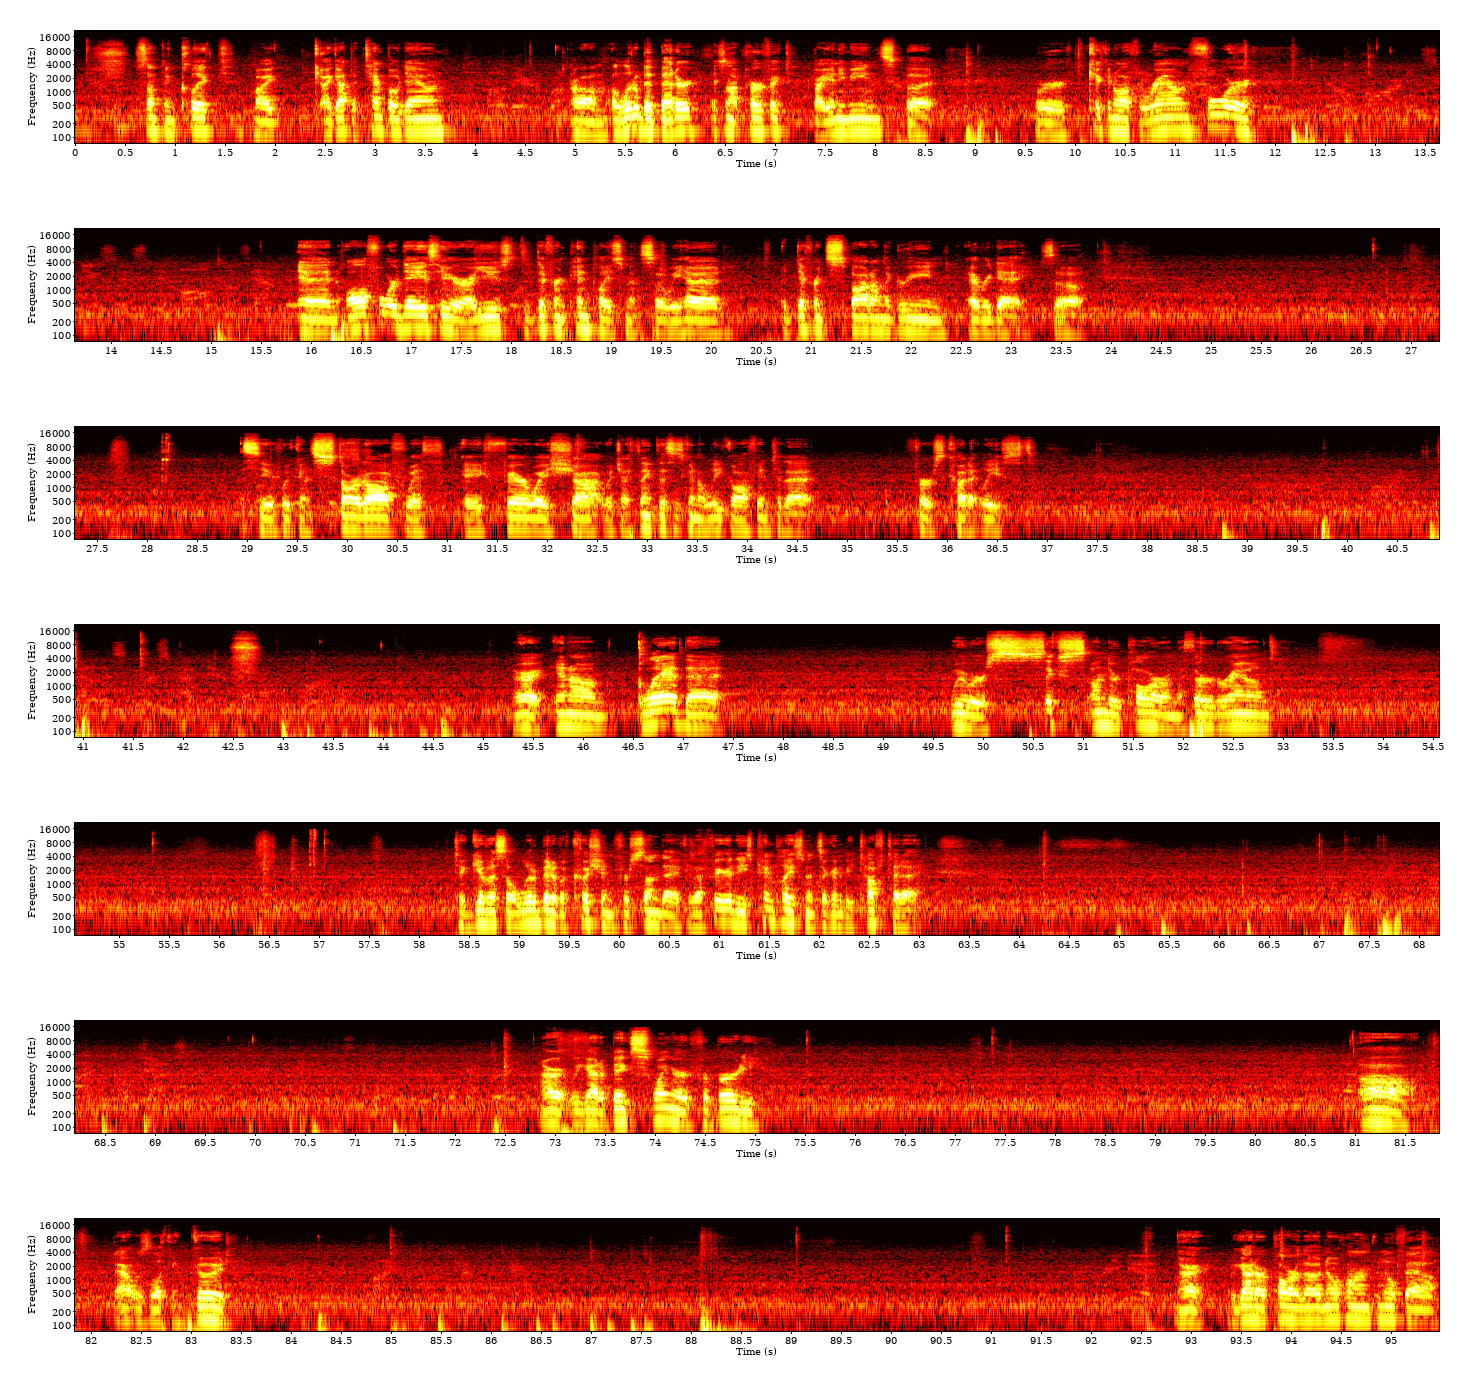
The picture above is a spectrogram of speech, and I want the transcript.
Something clicked. My I got the tempo down um, a little bit better. It's not perfect by any means, but we're kicking off round four. And all four days here, I used the different pin placements. So we had a different spot on the green every day. So let's see if we can start off with a fairway shot, which I think this is going to leak off into that first cut at least. All right, and I'm glad that we were six under par on the third round. To give us a little bit of a cushion for Sunday, because I figure these pin placements are going to be tough today. All right, we got a big swinger for birdie. Oh, that was looking good. All right, we got our par though. No harm, no foul.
